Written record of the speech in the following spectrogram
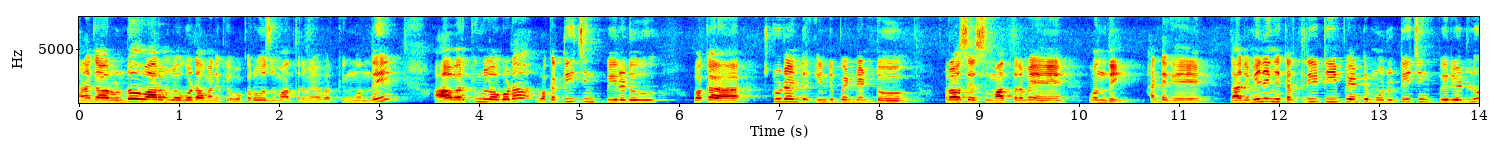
అనగా రెండో వారంలో కూడా మనకి ఒక రోజు మాత్రమే వర్కింగ్ ఉంది. ఆ వర్కింగ్లో కూడా ఒక టీచింగ్ పీరియడ్ ఒక స్టూడెంట్ ఇండిపెండెంట్ ప్రాసెస్ మాత్రమే ఉంది. అంటే దాని మీనింగ్ ఇక్కడ త్రీ టీపీ అంటే మూడు టీచింగ్ పీరియడ్లు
